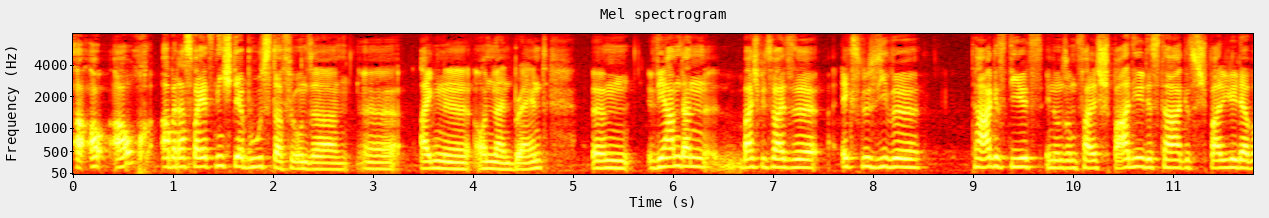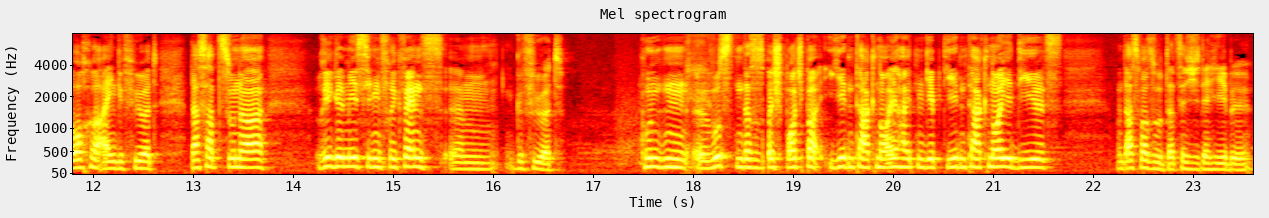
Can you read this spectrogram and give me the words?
Auch, aber das war jetzt nicht der Booster für unser äh, eigene Online-Brand. Ähm, wir haben dann beispielsweise exklusive Tagesdeals, in unserem Fall Spardeal des Tages, Spardeal der Woche eingeführt. Das hat zu einer regelmäßigen Frequenz ähm, geführt. Kunden äh, wussten, dass es bei Sportspar jeden Tag Neuheiten gibt, jeden Tag neue Deals. Und das war so tatsächlich der Hebel.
